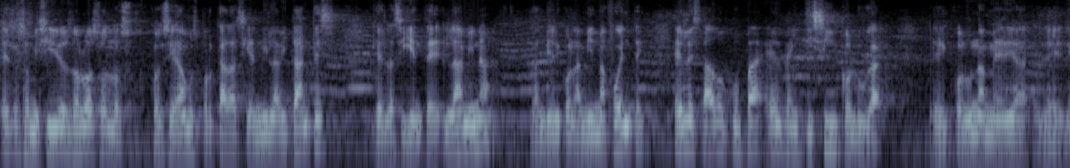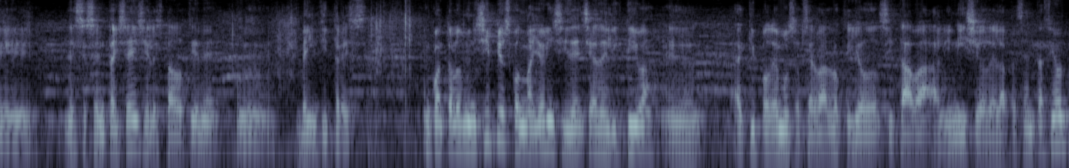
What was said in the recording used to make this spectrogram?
esos homicidios dolosos los consideramos por cada 100.000 habitantes, que es la siguiente lámina, también con la misma fuente, el Estado ocupa el 25 lugar, eh, con una media de de 66 y el Estado tiene 23. Uh, en cuanto a los municipios con mayor incidencia delictiva, eh, aquí podemos observar lo que yo citaba al inicio de la presentación.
